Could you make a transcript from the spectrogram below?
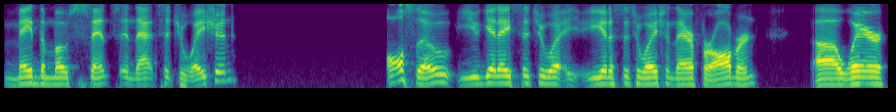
made the most sense in that situation also you get a situation you get a situation there for Auburn uh, where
